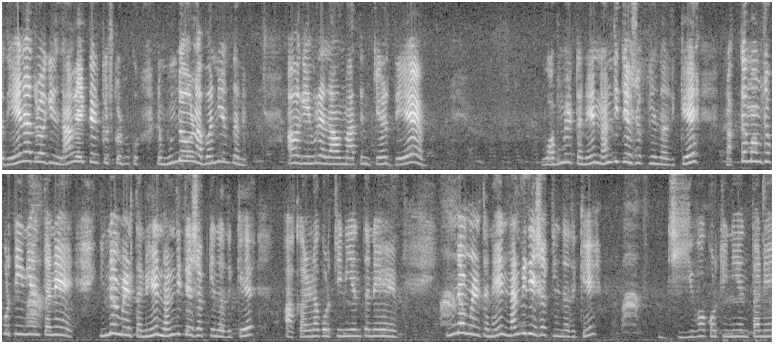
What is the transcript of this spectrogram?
ಅದೇನಾದರೂ ಆಗಿಲ್ಲ, ನಾವೇ ತಿಳ್ಕೊಸ್ಕೊಡ್ಬೇಕು ನಮ್ಮ ಮುಂದೆ ಹೋಗೋಣ, ಬನ್ನಿ ಅಂತಾನೆ. ಅವಾಗ ಇವರೆಲ್ಲ ಅವನ ಮಾತನ್ನು ಕೇಳ್ದೆ ಹೇಳ್ತಾನೆ ನನ್ನ ಅದಕ್ಕೆ ಶಕ್ತಿ ಅನ್ನೋದಕ್ಕೆ ರಕ್ತ ಮಾಂಸ ಕೊಡ್ತೀನಿ ಅಂತಾನೆ. ಇನ್ನೊಮ್ಮೆ ಹೇಳ್ತಾನೆ ನಂದಿತೇ ಶಕ್ತಿಯಿಂದ ಅದಕ್ಕೆ ಅನ್ನೋದಕ್ಕೆ ಆಕರಣ ಕೊಡ್ತೀನಿ ಅಂತಾನೆ. ಇನ್ನೊಮ್ಮೆ ಹೇಳ್ತಾನೆ ನನ್ನ ಶಕ್ತಿಯಿಂದ ಅನ್ನೋದಕ್ಕೆ ಜೀವ ಕೊಡ್ತೀನಿ ಅಂತಾನೆ.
